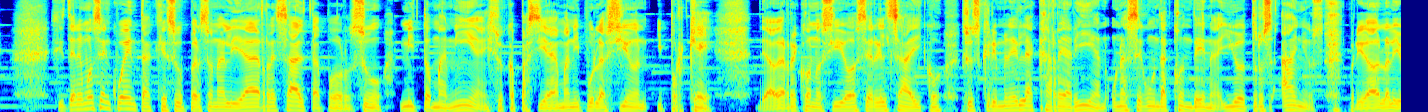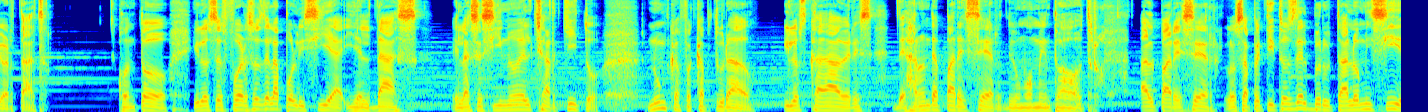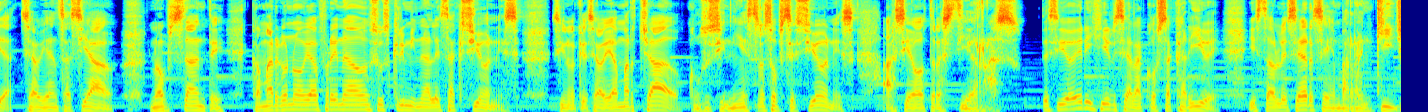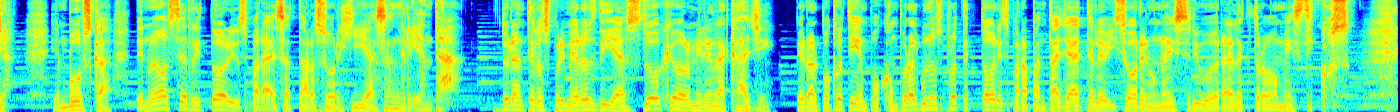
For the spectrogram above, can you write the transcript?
Si tenemos en cuenta que su personalidad resalta por su mitomanía y su capacidad de manipulación y por qué, de haber reconocido ser el sádico, sus crímenes le acarrearían una segunda condena y otros años privado de la libertad. Con todo, y los esfuerzos de la policía y el DAS, el asesino del charquito nunca fue capturado y los cadáveres dejaron de aparecer de un momento a otro. Al parecer, los apetitos del brutal homicida se habían saciado. No obstante, Camargo no había frenado en sus criminales acciones, sino que se había marchado con sus siniestras obsesiones hacia otras tierras. Decidió dirigirse a la costa caribe y establecerse en Barranquilla, en busca de nuevos territorios para desatar su orgía sangrienta. Durante los primeros días tuvo que dormir en la calle, pero al poco tiempo compró algunos protectores para pantalla de televisor en una distribuidora de electrodomésticos.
